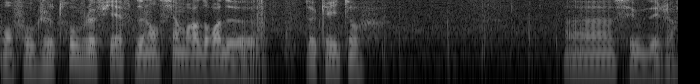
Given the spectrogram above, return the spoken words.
Bon, faut que je trouve le fief de l'ancien bras droit de, de Kaito. Euh, c'est où déjà?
